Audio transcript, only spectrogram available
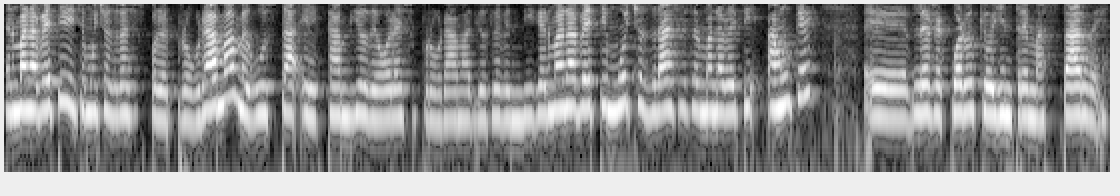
Hermana Betty dice muchas gracias por el programa, me gusta el cambio de hora de su programa, Dios le bendiga. Hermana Betty, muchas gracias, hermana Betty, aunque eh, les recuerdo que hoy entré más tarde.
